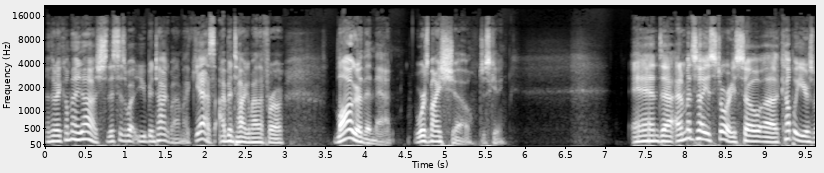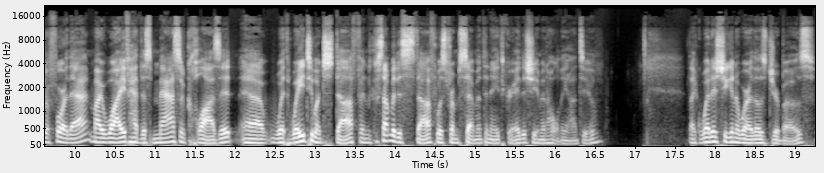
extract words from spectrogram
And they're like, oh my gosh, this is what you've been talking about. I'm like, yes, I've been talking about it for longer than that. Where's my show? Just kidding. And, uh, I'm going to tell you a story. So, uh, a couple years before that, my wife had this massive closet uh, with way too much stuff. And some of this stuff was from seventh and eighth grade that she had been holding on to. Like, when is she going to wear those Girbauds?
